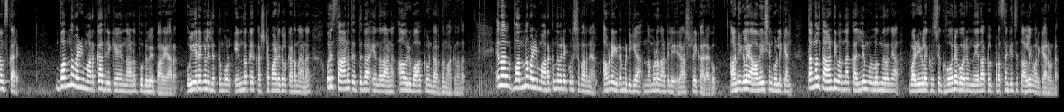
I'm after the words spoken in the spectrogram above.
നമസ്കാരം. വന്ന വഴി മറക്കാതിരിക്കുക എന്നാണ് പൊതുവെ പറയാറ്. ഉയരങ്ങളിലെത്തുമ്പോൾ എന്തൊക്കെ കഷ്ടപ്പാടുകൾ കടന്നാണ് ഒരു സ്ഥാനത്തെത്തുക എന്നതാണ് ആ ഒരു വാക്കുകൊണ്ട് അർത്ഥമാക്കുന്നത്. എന്നാൽ വന്ന വഴി മറക്കുന്നവരെക്കുറിച്ച് പറഞ്ഞാൽ അവിടെ ഇടം പിടിക്കുക നമ്മുടെ നാട്ടിലെ രാഷ്ട്രീയക്കാരാകും. അണികളെ ആവേശം കൊള്ളിക്കാൻ തങ്ങൾ താണ്ടി വന്ന കല്ലും മുള്ളും നിറഞ്ഞ വഴികളെക്കുറിച്ച് ഘോരഘോരം നേതാക്കൾ പ്രസംഗിച്ച് തള്ളിമറിക്കാറുണ്ട്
